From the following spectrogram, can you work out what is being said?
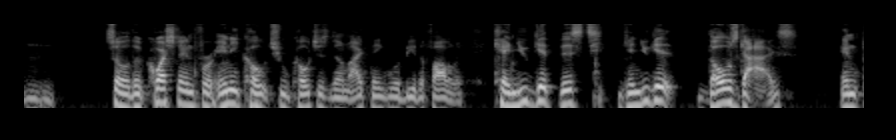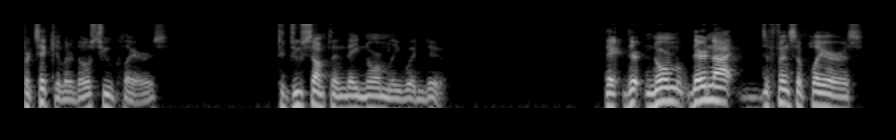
Mhm. So the question for any coach who coaches them, I think, would be the following: Can you get this? T- can you get those guys, in particular, those two players, to do something they normally wouldn't do? They, they're normal. They're not defensive players.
